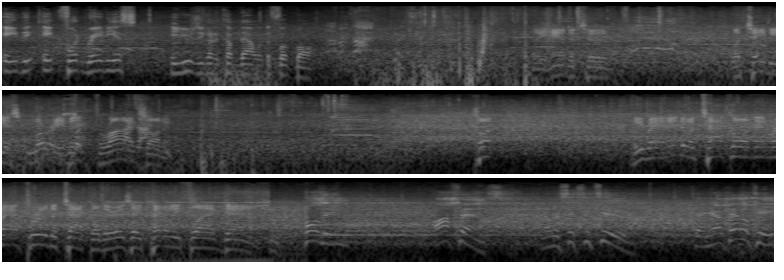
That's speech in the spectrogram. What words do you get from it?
eight, eight foot radius, he's usually going to come down with the football. They hand it to Latavius Murray, but thrives on it. Cook. He ran into a tackle and then ran through the tackle. There is a penalty flag down. Holding. Offense. Number 62. 10-yard penalty.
